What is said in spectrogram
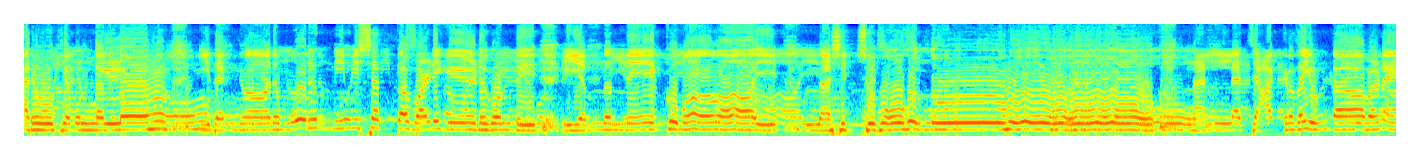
ആരോഗ്യമുണ്ടല്ലോ. ഇതെങ്ങാനും ഒരു നിമിഷത്തെ വഴികേടുകൊണ്ട് എന്നേക്കുമായി നശിച്ചു പോകുന്നു. നല്ല ജാഗ്രതയുണ്ടാവണേ.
